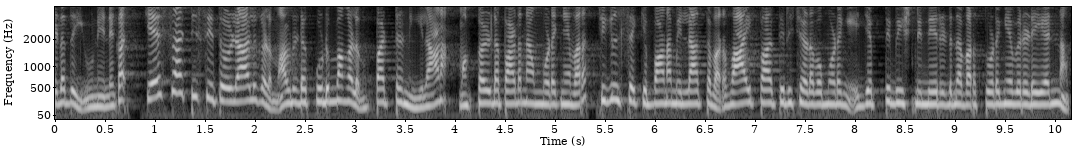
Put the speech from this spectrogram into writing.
ഇടത് യൂണിയനുകൾ. K S R T C തൊഴിലാളികളും അവരുടെ കുടുംബങ്ങളും പട്ടിണിയിലാണ്. മക്കളുടെ പഠനം മുടങ്ങിയവർ ചികിത്സയ്ക്ക് പണമില്ലാത്തവർ വായ്പാ തിരിച്ചടവ് മുടങ്ങി ജപ്തി ഭീഷണി നേരിടുന്നവർ തുടങ്ങിയവരുടെ എണ്ണം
